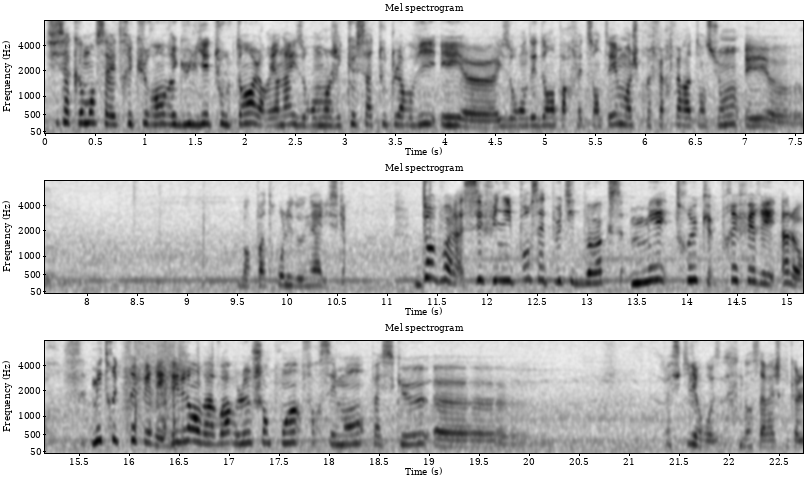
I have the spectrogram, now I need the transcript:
Si ça commence à être récurrent, régulier tout le temps, alors il y en a, ils auront mangé que ça toute leur vie et euh, ils auront des dents en parfaite santé. Moi je préfère faire attention et euh, pas trop les donner à Liska. Donc voilà, c'est fini pour cette petite box. Mes trucs préférés. Alors, mes trucs préférés. Déjà, on va avoir le shampoing, forcément, parce que... Euh, parce qu'il est rose. Non, ça va, je rigole.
